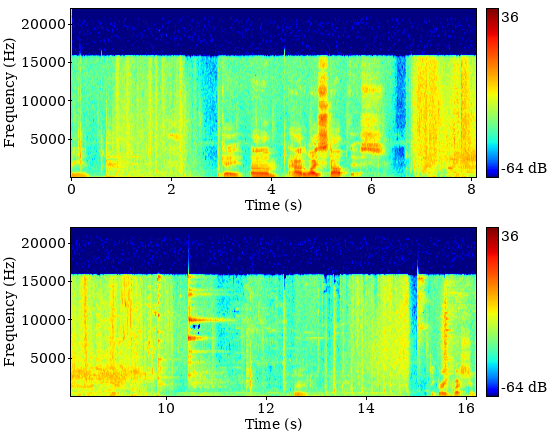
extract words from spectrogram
Man. Okay. Um how do I stop this? Hmm. It's a great question.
